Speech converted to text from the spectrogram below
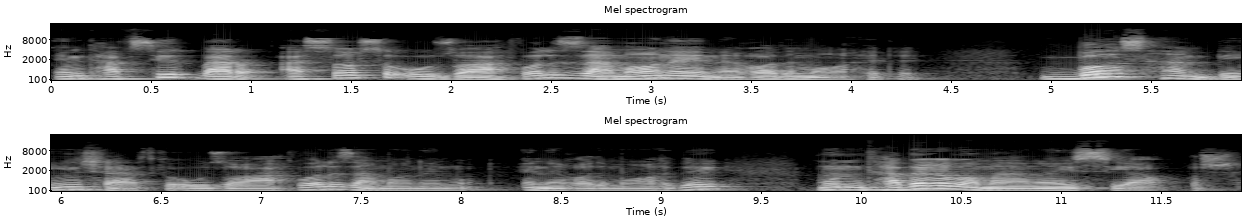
این تفسیر بر اساس اوضاع احوال زمان انعقاد معاهده. باز هم به این شرط که اوضاع احوال زمان انعقاد معاهده منطبق با معنای سیاق باشه.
